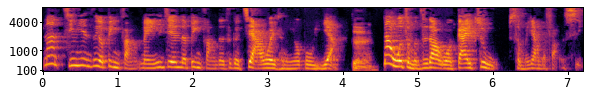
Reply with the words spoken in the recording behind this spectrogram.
那今天这个病房每一间的病房的这个价位可能又不一样。对，那我怎么知道我该住什么样的房型？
